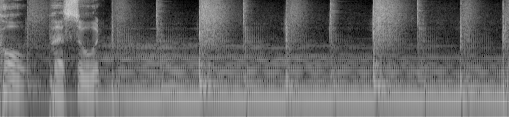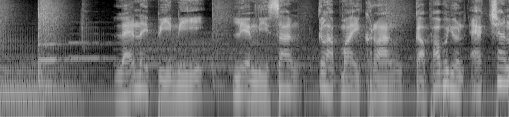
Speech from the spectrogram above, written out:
Cold Pursuit และในปีนี้เลียมนีสันกลับมาอีกครั้งกับภาพยนตร์แอคชั่น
